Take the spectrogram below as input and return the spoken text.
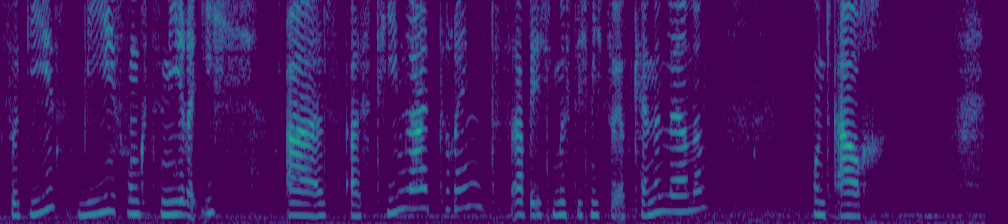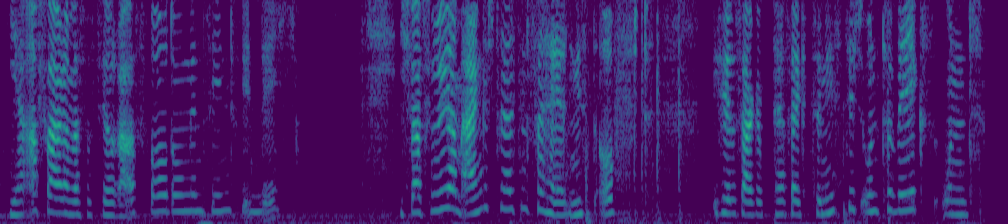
So dies, wie funktioniere ich als, als Teamleiterin? Das habe ich, musste ich mich zuerst kennenlernen und auch ja, erfahren, was das für Herausforderungen sind, finde ich. Ich war früher im Angestelltenverhältnis oft, ich würde sagen, perfektionistisch unterwegs und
